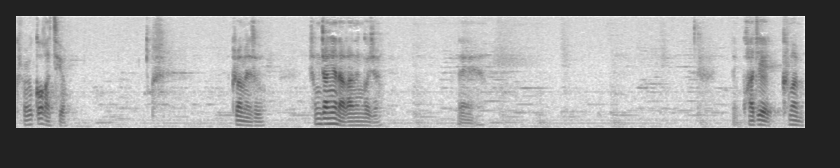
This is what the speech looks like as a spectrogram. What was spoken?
그럴 것 같아요. 그러면서 성장해 나가는 거죠. 네. 네, 과제 그만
